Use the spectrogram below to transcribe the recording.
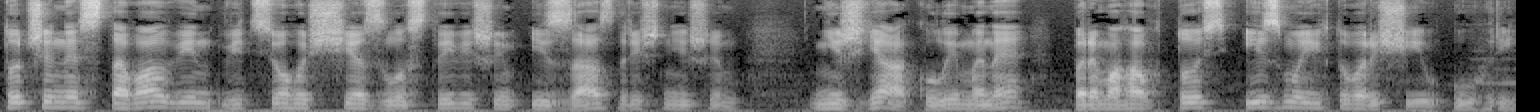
то чи не ставав він від цього ще злостивішим і заздрішнішим, ніж я, коли мене перемагав хтось із моїх товаришів у грі?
